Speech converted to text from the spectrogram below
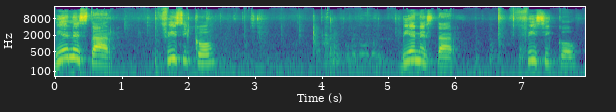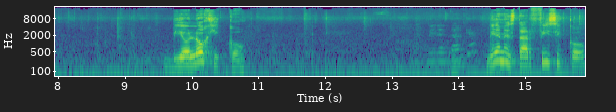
Bienestar físico, bienestar físico, biológico, bienestar físico,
